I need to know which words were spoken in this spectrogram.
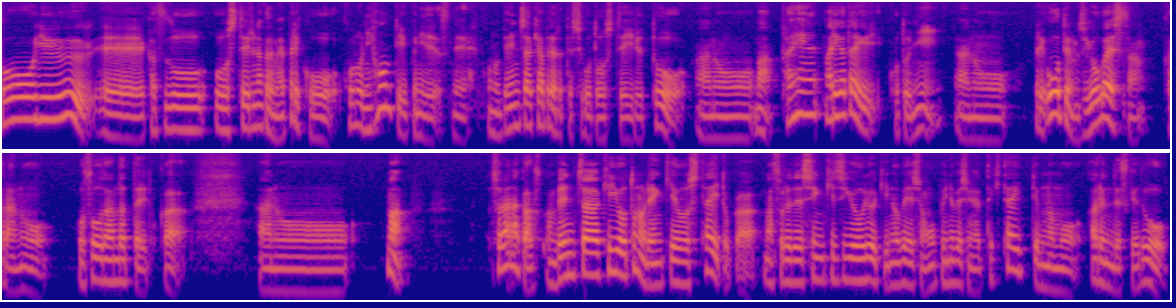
そういう、えー、活動をしている中でもやっぱりこうこの日本という国でですねこのベンチャーキャピタルって仕事をしているとあの、まあ、大変ありがたいことにあのやっぱり大手の事業会社さんからのご相談だったりとかあのまあそれはなんかベンチャー企業との連携をしたいとか、まあ、それで新規事業領域イノベーションオープンイノベーションやっていきたいっていうものもあるんですけど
